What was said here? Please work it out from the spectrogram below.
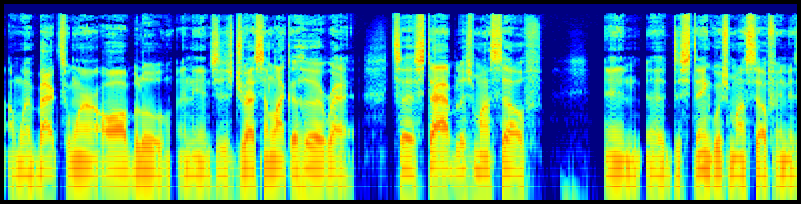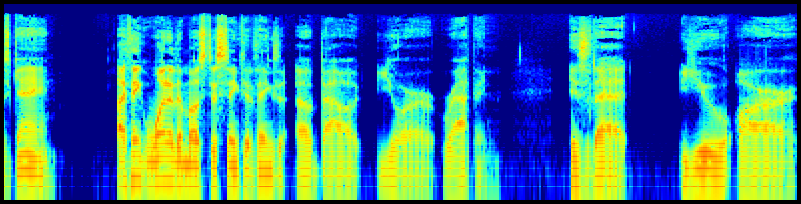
I went back to wearing all blue and then just dressing like a hood rat to establish myself and uh, distinguish myself in this game. I think one of the most distinctive things about your rapping is that you are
